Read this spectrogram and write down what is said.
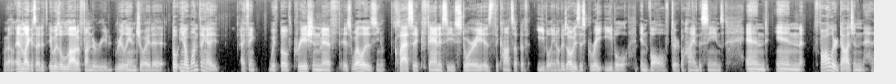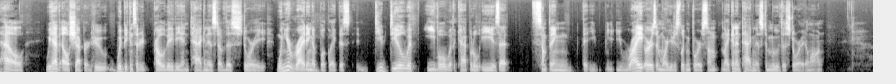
Well, and like I said, it, it was a lot of fun to read. Really enjoyed it. But you know, one thing I I think with both creation myth as well as you know classic fantasy story is the concept of evil you know there's always this great evil involved or behind the scenes and in Fall or Dodge in Hell, we have El Shepherd, who would be considered probably the antagonist of this story. When you're writing a book like this, do you deal with evil with a capital E? Is that something that you you write, or is it more you're just looking for some like an antagonist to move the story along?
